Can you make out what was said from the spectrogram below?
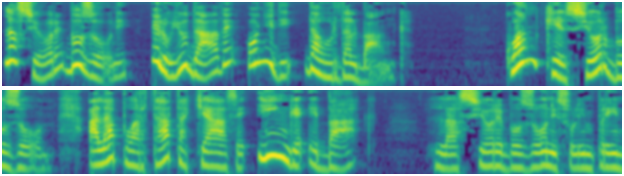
la siore Bosoni, e lui udave ogni dì da or Quando il signor Boson alla portata a chiase Inge e Bach, la signore Bosoni sull'imprin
